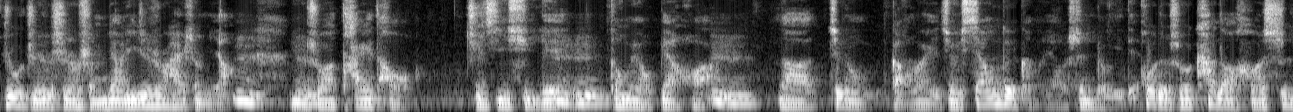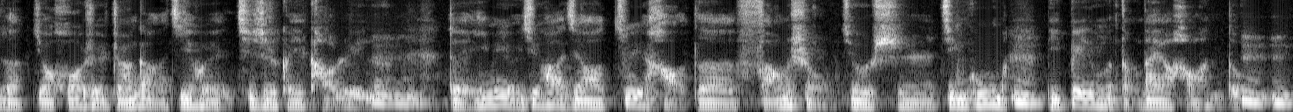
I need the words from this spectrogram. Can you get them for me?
入职的时候什么样，离职时候还什么样。嗯，比如说 title、职级序列都没有变化。嗯嗯，那这种。岗位就相对可能要慎重一点，或者说看到合适的有活水转岗的机会，其实是可以考虑的。对，因为有一句话叫“最好的防守就是进攻”嘛，比被动的等待要好很多。嗯嗯，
